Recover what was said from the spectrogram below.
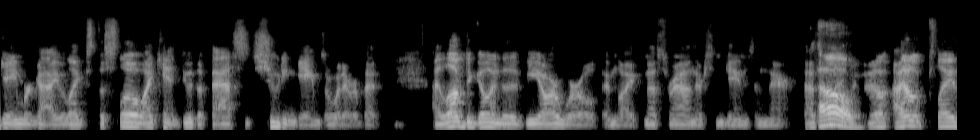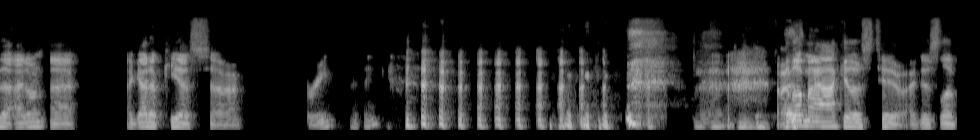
gamer guy who likes the slow. I can't do the fast shooting games or whatever. But I love to go into the VR world and like mess around. There's some games in there. That's I, Oh. do. I don't. I don't play the. I don't. uh I got a PS uh, three. I think. I love my Oculus too. I just love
